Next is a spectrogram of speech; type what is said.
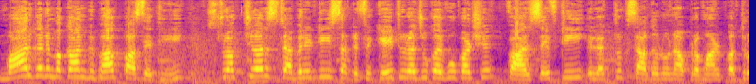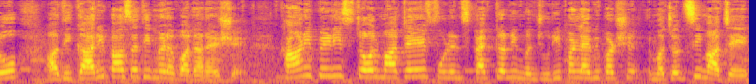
માર્ગ અને મકાન વિભાગ પાસેથી સ્ટ્રક્ચર સ્ટેબિલિટી સર્ટિફિકેટ રજૂ કરવું પડશે. ફાયર સેફટી, ઇલેક્ટ્રિક સાધનોના પ્રમાણપત્રો અધિકારી પાસેથી મેળવવાના રહેશે. ખાણીપીણી સ્ટોલ માટે ફૂડ ઇન્સ્પેક્ટરની મંજૂરી પણ લેવી પડશે. ઇમરજન્સી માટે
